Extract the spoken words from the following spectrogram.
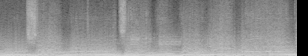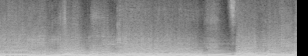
无穷无尽，永远我的永不变。在黑暗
